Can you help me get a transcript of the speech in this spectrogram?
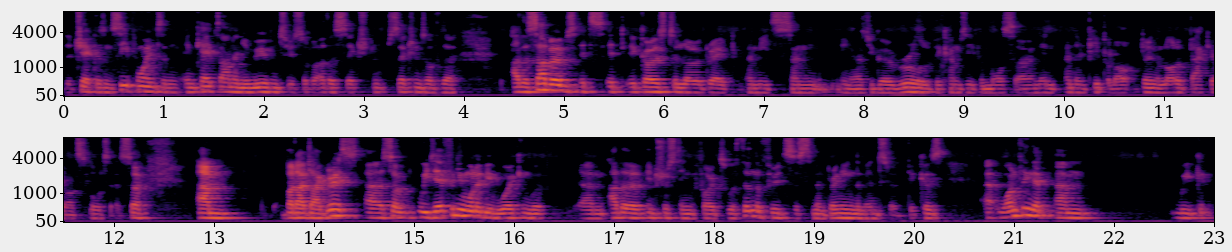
the Checkers and Sea Point and in Cape Town, and you move into sort of other section, sections of the other suburbs, it's it, it goes to lower grade meats, and you know as you go rural, it becomes even more so, and then and then people are doing a lot of backyard slaughter. So, um, but I digress. Uh, so we definitely want to be working with um, other interesting folks within the food system and bringing them into it. Because uh, one thing that um, we could,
